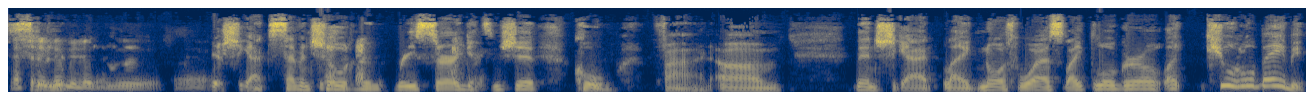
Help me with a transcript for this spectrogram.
That seven- shit do be looking good. yeah. yeah, she got seven children, three surrogates and shit. Cool, fine. Um, then she got like North West, like the little girl, like cute little baby.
